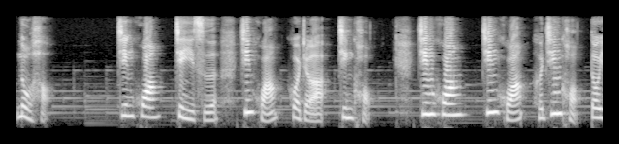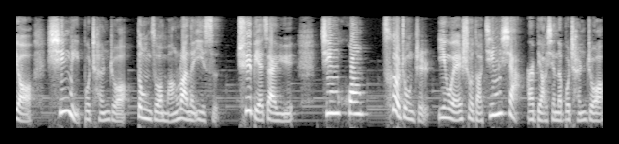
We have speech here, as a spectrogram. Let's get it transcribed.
怒吼，惊慌近义词惊惶或者惊恐，惊慌。惊惶和惊恐都有心理不沉着、动作忙乱的意思，区别在于惊慌侧重指因为受到惊吓而表现的不沉着、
